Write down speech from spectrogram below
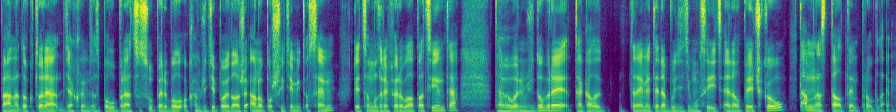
pána doktora, ďakujem za spoluprácu, super bol, okamžite povedal, že áno, pošlite mi to sem, keď som mu zreferoval pacienta, tak hovorím, že dobre, tak ale zrejme teda budete musieť ísť RLPčkou, tam nastal ten problém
